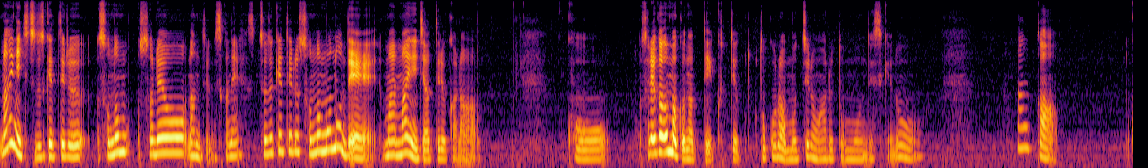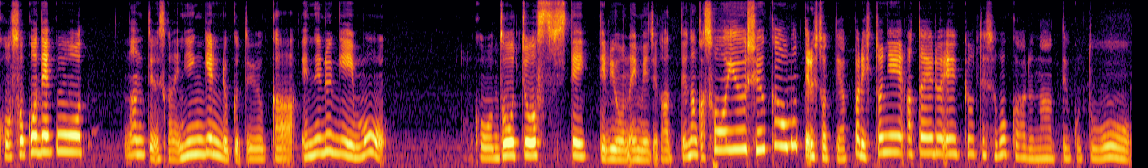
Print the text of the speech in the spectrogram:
毎日続けてるそのそれを何て言うんですかね続けてるそのもので、ま、毎日やってるからこうそれがうまくなっていくっていうところはもちろんあると思うんですけどなんかこうそこでこう何て言うんですかね人間力というかエネルギーもこう増長していってるようなイメージがあってなんかそういう習慣を持ってる人ってやっぱり人に与える影響ってすごくあるなっていうことを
